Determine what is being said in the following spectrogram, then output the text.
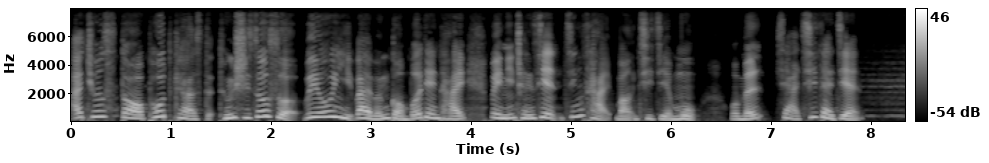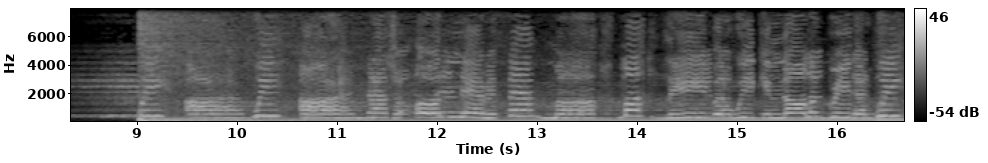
iTunes Store、Podcast 同时搜索 VOE 外文广播电台，为您呈现精彩往期节目。我们下期再见。We are, we are not your ordinary family, but we can all agree that we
